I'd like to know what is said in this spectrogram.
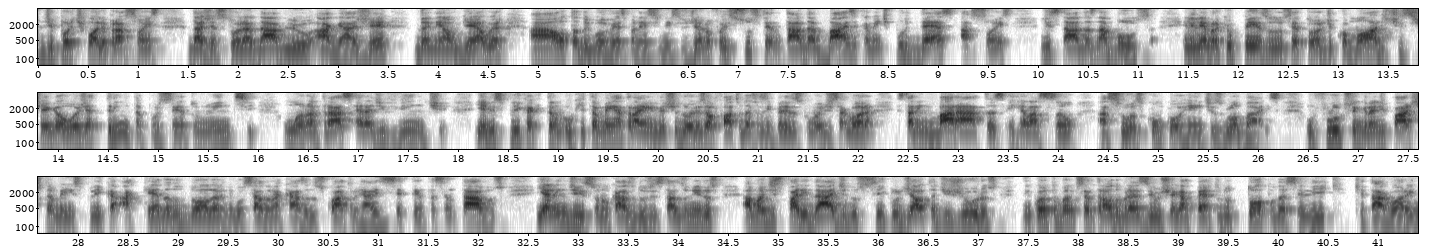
de portfólio para ações da gestora WHG, Daniel Gelwer, a alta do Ibovespa nesse início de ano foi sustentada basicamente por 10 ações listadas na bolsa. Ele lembra que o peso do setor de commodities chega hoje a 30% no índice. Um ano atrás era de 20%. E ele explica que o que também atrai investidores é o fato dessas empresas, como eu disse agora, estarem baratas em relação às suas concorrentes globais. O fluxo, em grande parte, também explica a queda do dólar negociado na casa dos R$ 4,70. E além disso, no caso dos Estados Unidos, há uma disparidade do ciclo de alta de juros. Enquanto o Banco Central do Brasil chega perto do topo da Selic, que está agora em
